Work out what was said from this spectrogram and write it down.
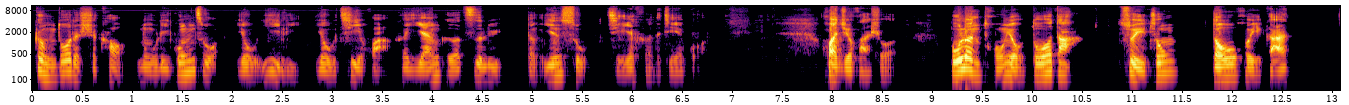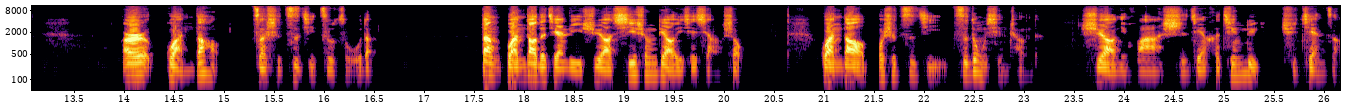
更多的是靠努力工作、有毅力、有计划和严格自律等因素结合的结果。换句话说，不论桶有多大，最终都会干。而管道则是自给自足的，但管道的建立需要牺牲掉一些享受。管道不是自己自动形成的。需要你花时间和精力去建造。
